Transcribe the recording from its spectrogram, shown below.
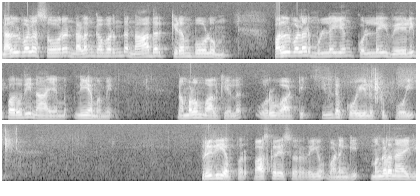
நல்வள சோர நலங்கவர்ந்த நாதர் கிடம்போலும் பல்வளர் முல்லையங் கொல்லை வேலி பருதி நாயம் நியமமே. நம்மளும் வாழ்க்கையில் ஒரு வாட்டி இந்த கோயிலுக்கு போய் பிரிதியப்பர் பாஸ்கரேஸ்வரரையும் வணங்கி மங்களநாயகி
